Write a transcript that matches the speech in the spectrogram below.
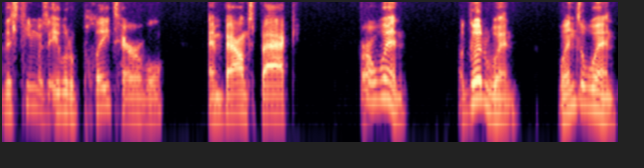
This team was able to play terrible and bounce back for a win, a good win. Win's a win.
